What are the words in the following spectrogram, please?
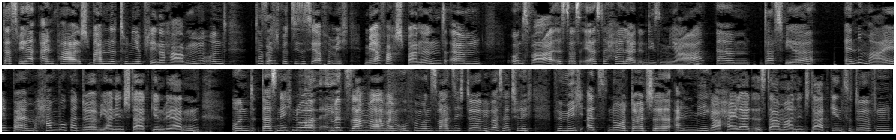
dass wir ein paar spannende Turnierpläne haben und tatsächlich wird dieses Jahr für mich mehrfach spannend. Ähm, und zwar ist das erste Highlight in diesem Jahr, ähm, dass wir Ende Mai beim Hamburger Derby an den Start gehen werden. Und das nicht nur Mann, mit Samba beim U25 Derby, was natürlich für mich als Norddeutsche ein mega Highlight ist, da mal an den Start gehen zu dürfen.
